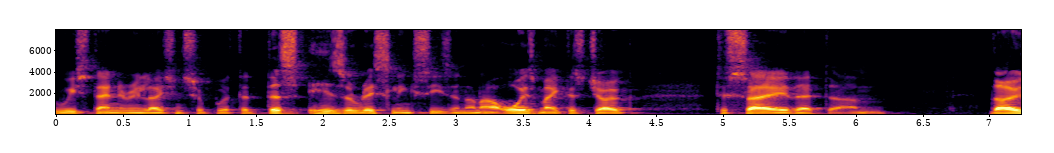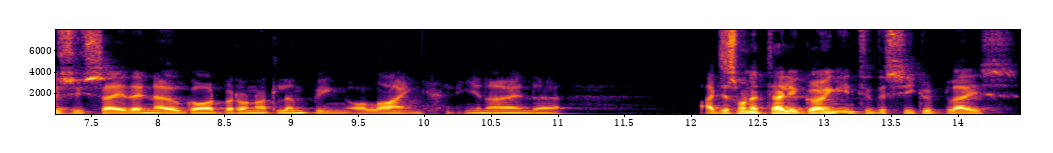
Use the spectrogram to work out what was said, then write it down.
who we stand in relationship with that this is a wrestling season. And I always make this joke to say that um, those who say they know God but are not limping are lying, you know. And uh, I just want to tell you, going into the secret place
